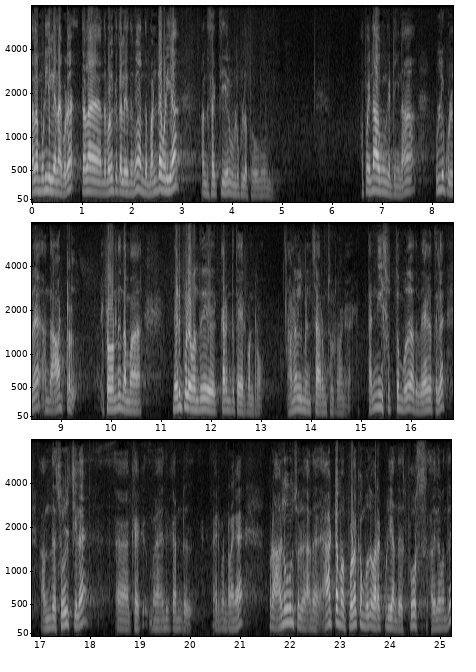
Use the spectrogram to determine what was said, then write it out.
தலை முடி இல்லைன்னா கூட தலை அந்த வழுக்கு தலை இருந்தவங்க அந்த மண்டை வழியாக அந்த சக்திகள் உள்ளுக்குள்ளே போகும். அப்போ என்ன ஆகும் கேட்டிங்கன்னா உள்ளுக்குள்ளே அந்த ஆற்றல் இப்போ வந்து நம்ம நெருப்பில் வந்து கரண்ட்டு தயார் பண்ணுறோம் அனல் மின்சாரம் சொல்கிறாங்க தண்ணி சுற்றும் போது அது வேகத்தில் அந்த சுழற்சியில் இது கரண்ட்டு தயார் பண்ணுறாங்க அப்புறம் அணுன்னு சொல்லி அந்த ஆட்டமை புழக்கும் போது வரக்கூடிய அந்த ஃபோர்ஸ் அதில் வந்து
